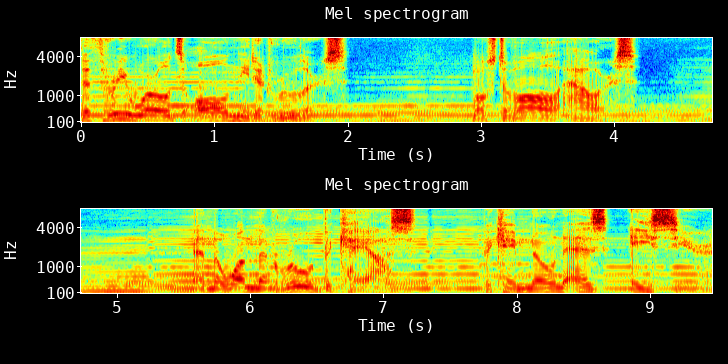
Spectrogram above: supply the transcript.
The three worlds all needed rulers. Most of all, ours. And the one that ruled the chaos became known as Aesir.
